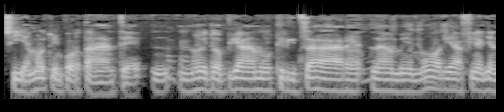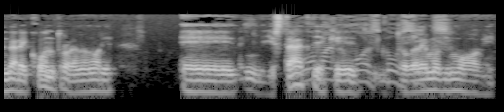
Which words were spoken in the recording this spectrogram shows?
sì, è molto importante. Noi dobbiamo utilizzare la memoria fino di andare contro la memoria e gli stati che troveremo di nuovi.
